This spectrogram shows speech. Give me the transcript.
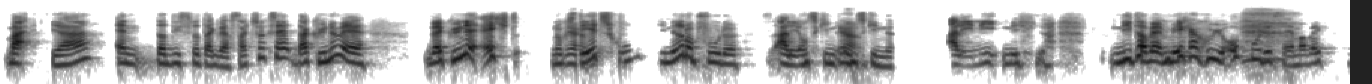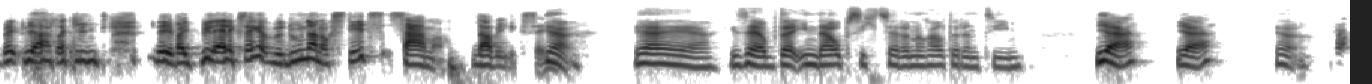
maar ja, en dat is wat ik daar straks ook zei, dat kunnen wij. Wij kunnen echt nog Ja. steeds goed kinderen opvoeden. Allee, ons, kind, Ja. ons kinderen. Allee, niet, niet. Niet dat wij mega goede opvoeders zijn, maar wij, wij- ja, dat klinkt... Nee, maar ik wil eigenlijk zeggen, we doen dat nog steeds samen. Dat wil ik zeggen. Ja, ja, ja. ja. Je zei op dat, in dat opzicht zijn er nog altijd een team. Ja, ja. Ja. Ja.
